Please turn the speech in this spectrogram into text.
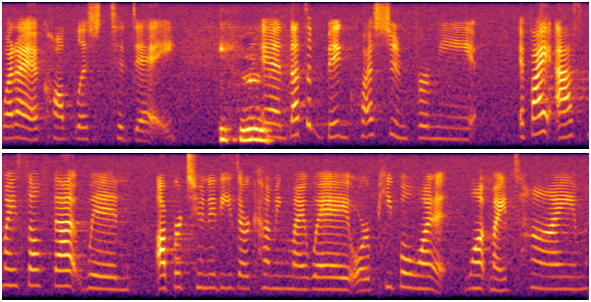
what I accomplished today? Mm-hmm. And that's a big question for me. If I ask myself that when opportunities are coming my way or people want want my time,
